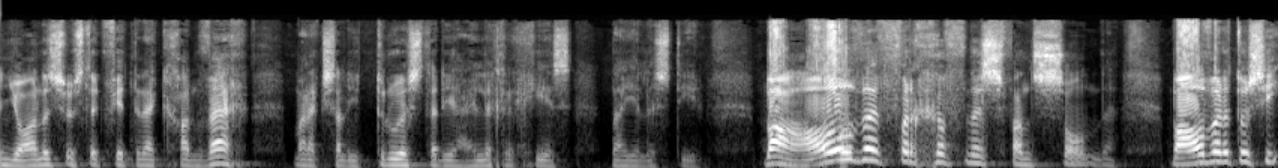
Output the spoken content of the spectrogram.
in Johannes hoofstuk 14 en ek gaan weg, maar ek sal die trooster, die Heilige Gees na julle stuur. Behalwe vergifnis van sonde, behalwe dat ons die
